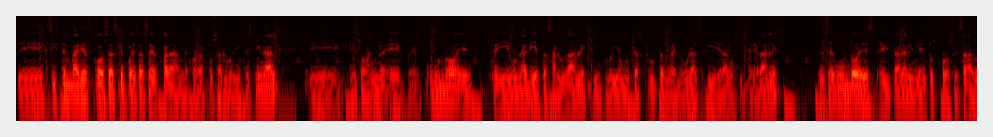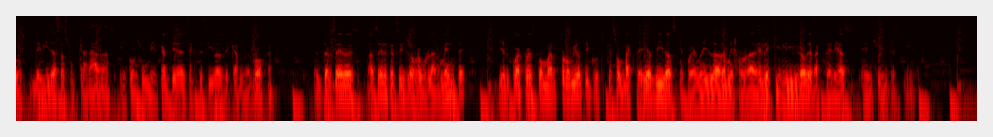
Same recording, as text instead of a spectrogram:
Eh, existen varias cosas que puedes hacer para mejorar tu salud intestinal. Eh, que son, eh, uno es seguir una dieta saludable que incluya muchas frutas, verduras y granos integrales. El segundo es evitar alimentos procesados, bebidas azucaradas y consumir cantidades excesivas de carne roja. El tercero es hacer ejercicio regularmente. Y el cuarto es tomar probióticos, que son bacterias vivas que pueden ayudar a mejorar el equilibrio de bacterias en su intestino.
